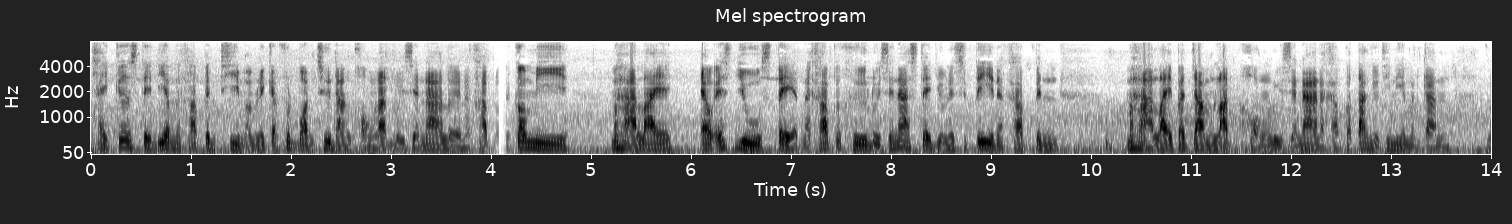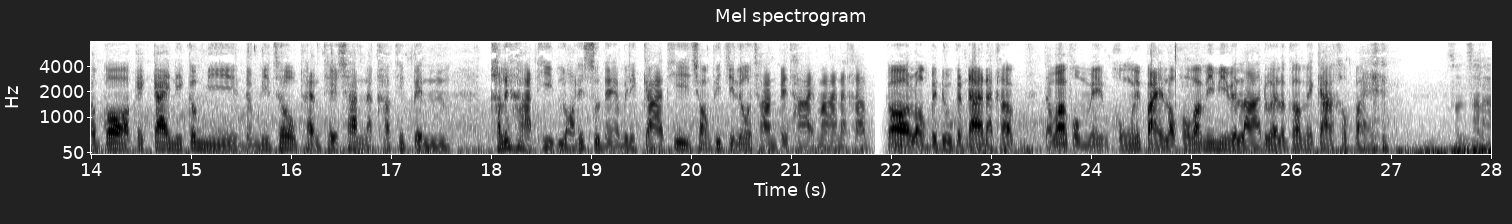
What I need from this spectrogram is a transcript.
Tiger Stadium นะครับเป็นทีมอเมริกันฟุตบอลชื่อดังของรัฐหลุยเซียนาเลยนะครับแล้วก็มีมหาลัย LSU State นะครับก็คือ Louisiana State University นะครับเป็นมหาลัยประจำรัฐของหลุยเซียนานะครับก็ตั้งอยู่ที่นี่เหมือนกัน แล้วก็ใกล้ ๆ นี้ก็มี The Middle Plantation นะครับที่เป็น คฤหาสน์ที่หล่อที่สุดในอเมริกาที่ช่องพิจิโร่ชานไปถ่ายมานะครับ ก็ลองไปดูกันได้นะครับ แต่ว่าผมไม่คงไม่ไปหรอกเพราะว่าไม่มีเวลาด้วยแล้วก็ไม่กล้าเข้าไป ส่วนสาระ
